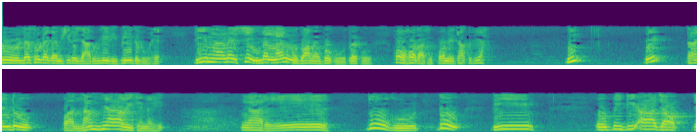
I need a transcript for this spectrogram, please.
တို့လက်ဆုပ်လိုက်ကမရှိတဲ့ယာရူလေးတွေပေးတယ်လို့ဟဲ့ဒီမှန်လဲရှင်းလက်လန်းကိုသွားမဲ့ပုဂ္ဂိုလ်အတွက်ကိုဟောဟောတာဒီပေါ်နေတာဗျာဟင်ဟင် ဒိုင်တို့ဟောလမ်းမြားပြီထင်တယ်ဟဲ့ငားတယ်သူ့ကိုသူ့ဒီဟို PTR ကြောင့်ပြ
